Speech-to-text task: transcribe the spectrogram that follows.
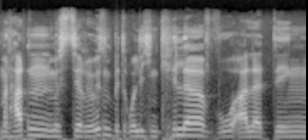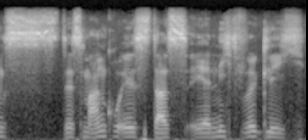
Man hat einen mysteriösen, bedrohlichen Killer, wo allerdings das Manko ist, dass er nicht wirklich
